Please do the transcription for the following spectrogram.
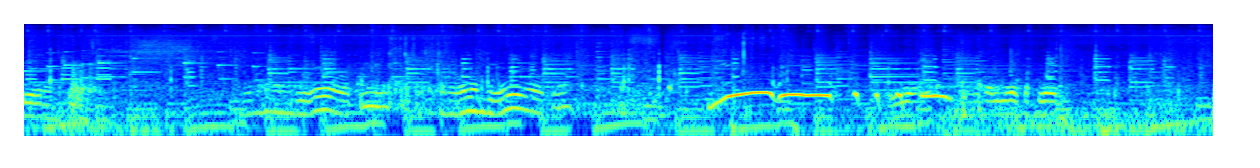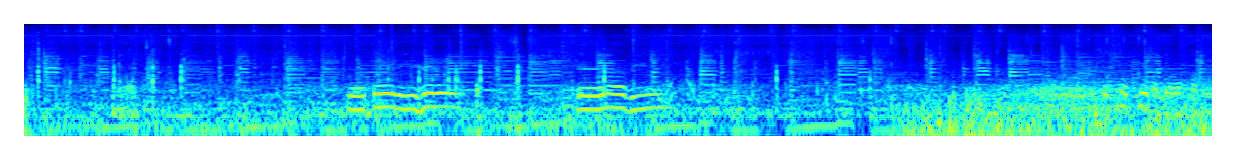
Vamos a un video aquí, que me vayan video aquí. Piedra. Yo te dije que era bien. Esta piedra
